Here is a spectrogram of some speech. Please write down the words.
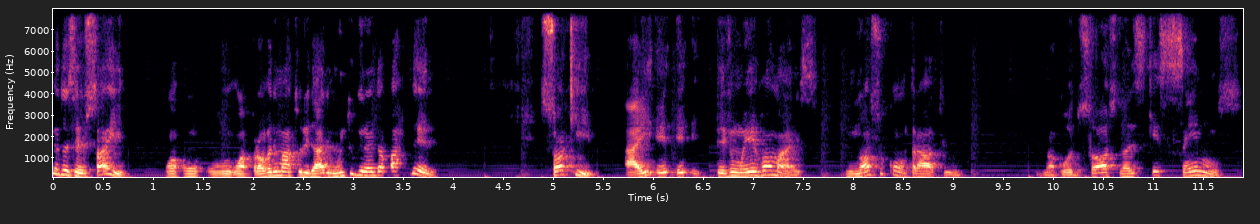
e eu desejo sair. Uma, um, uma, prova de maturidade muito grande da parte dele. Só que aí teve um erro a mais. No nosso contrato, no acordo sócio, nós esquecemos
